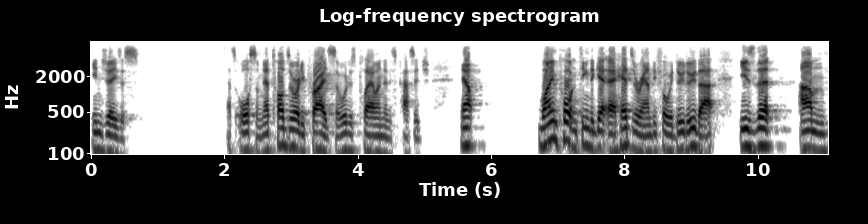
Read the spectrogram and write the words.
in Jesus. That's awesome. Now, Todd's already prayed, so we'll just plow into this passage. Now, one important thing to get our heads around before we do do that is that um,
